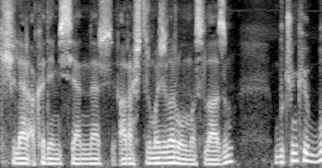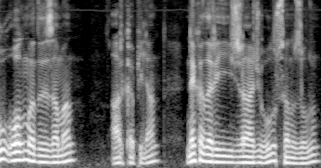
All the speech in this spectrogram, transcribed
kişiler, akademisyenler, araştırmacılar olması lazım. Bu çünkü bu olmadığı zaman arka plan ne kadar iyi icracı olursanız olun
